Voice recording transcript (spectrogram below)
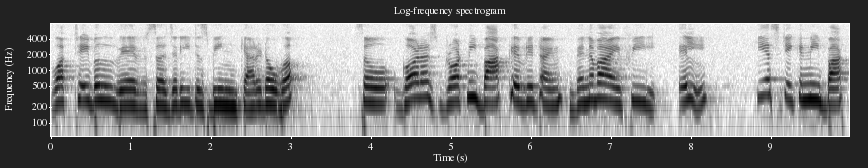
work table where surgery is being carried over. So God has brought me back every time. Whenever I feel ill, He has taken me back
